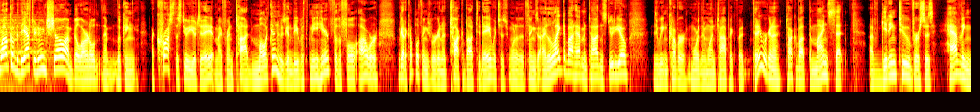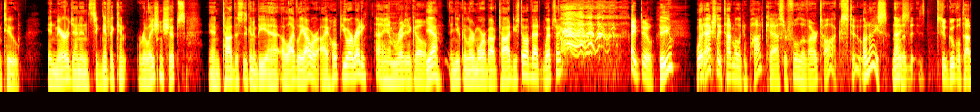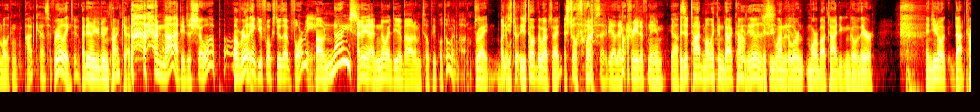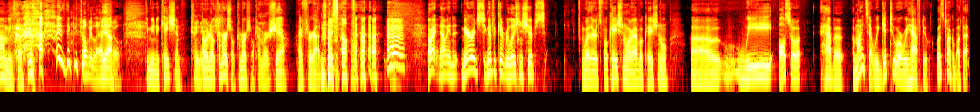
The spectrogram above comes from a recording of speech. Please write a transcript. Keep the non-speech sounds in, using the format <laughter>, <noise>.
Welcome to the afternoon show. I'm Bill Arnold. I'm looking across the studio today at my friend Todd Mulliken, who's going to be with me here for the full hour. We've got a couple of things we're going to talk about today, which is one of the things I like about having Todd in studio, is we can cover more than one topic. But today we're going to talk about the mindset of getting to versus having to in marriage and in significant relationships. And Todd, this is going to be a, a, lively hour. I hope you are ready. I am ready to go. Yeah, and you can learn more about Todd. Do you still have that website? <laughs> I do. Do you? What? But actually, Todd Mulliken podcasts are full of our talks too. Oh, nice, nice. So the, to Google Todd Mulliken podcast. If really? too. I didn't know you were doing podcasts. <laughs> I'm not. They just show up. Oh, really? I think you folks do that for me. Oh, nice. I didn't. I had no idea about them until people told me about them. So. Right, but anyway. you still you still have the website. I still have the website. Yeah, that <laughs> creative name. Yeah. Is it toddmulliken.com? It is. If you wanted to learn more about Todd, you can go there. And you know what .com means, don't you? <laughs> I think you told me last yeah. show. Communication. Communication. Oh no, commercial, commercial. Commercial. Yeah, I've forgotten <laughs> myself. <laughs> All right, now in marriage, significant relationships, whether it's vocational or avocational, uh, we also have a, a mindset we get to or we have to. Let's talk about that.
